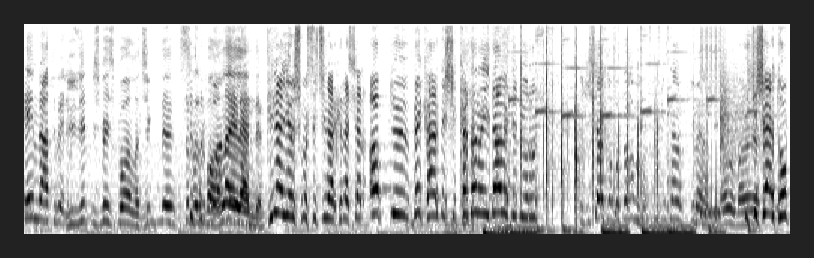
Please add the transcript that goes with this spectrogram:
En rahatı benim. 175 puanla çıktı. 0, Sıfır puanla elendim. Final yarışması için arkadaşlar Abdü ve kardeşi Katana'yı davet ediyoruz. İkişer top atalım mı? İki sen at, iki ben atayım. Olur bana İkişer top.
